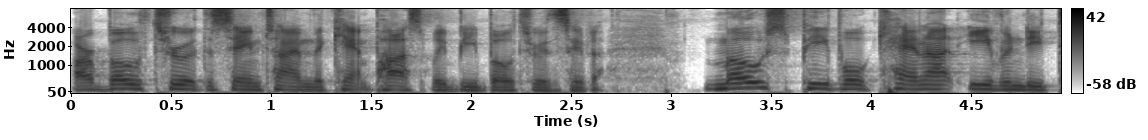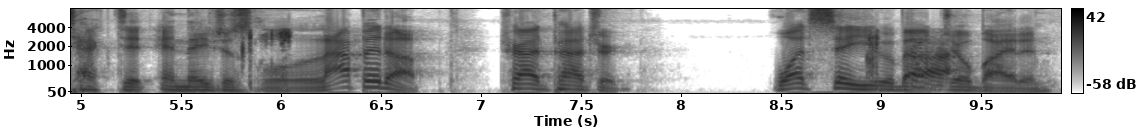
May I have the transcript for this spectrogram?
are both true at the same time that can't possibly be both true at the same time. Most people cannot even detect it and they just lap it up. Trad Patrick, what say you about Joe Biden?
